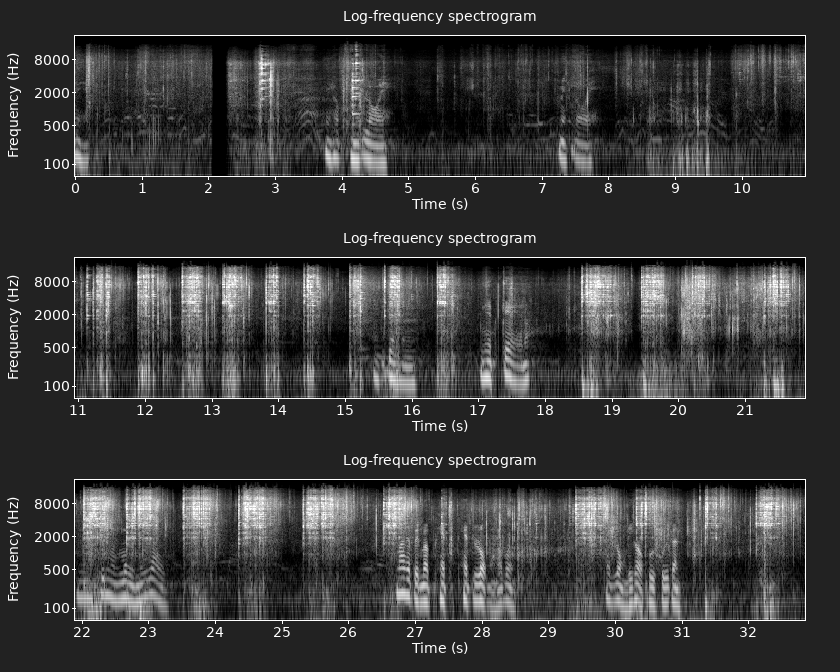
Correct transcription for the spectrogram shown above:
นี่นี่ครับเม็ดลอย เม็ดลอยเดี๋ยวมันเน็ตแก่เนาะขึ้นมันหมูไม่ใหญ่ น่าจะเป็นแบบเห็ดเห็ดหลงครับผม เห็ดหลงที่เขาคุยคุยๆกัน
